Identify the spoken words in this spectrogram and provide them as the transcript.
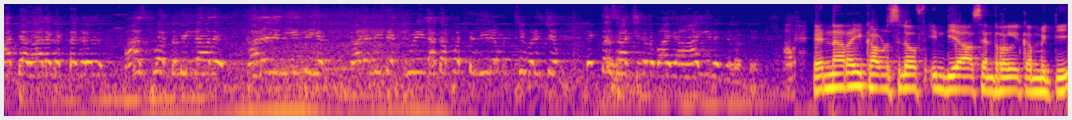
ആദ്യ കാലഘട്ടങ്ങളിൽ പാസ്പോർട്ടും ഇല്ലാതെ കടലിൽ നീന്തിയും കടലിന്റെ കീഴിൽ അകപ്പെട്ട് വീരമൃത്യു മരിച്ചും രക്തസാക്ഷികളുമായ ആയിരങ്ങളുണ്ട്. N R I council of India central committee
